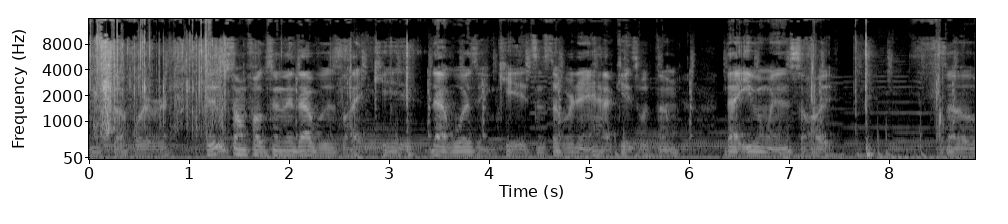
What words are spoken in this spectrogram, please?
and stuff, whatever. There's some folks in there that was like kids, that wasn't kids and stuff, or didn't have kids with them, that even went and saw it. So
